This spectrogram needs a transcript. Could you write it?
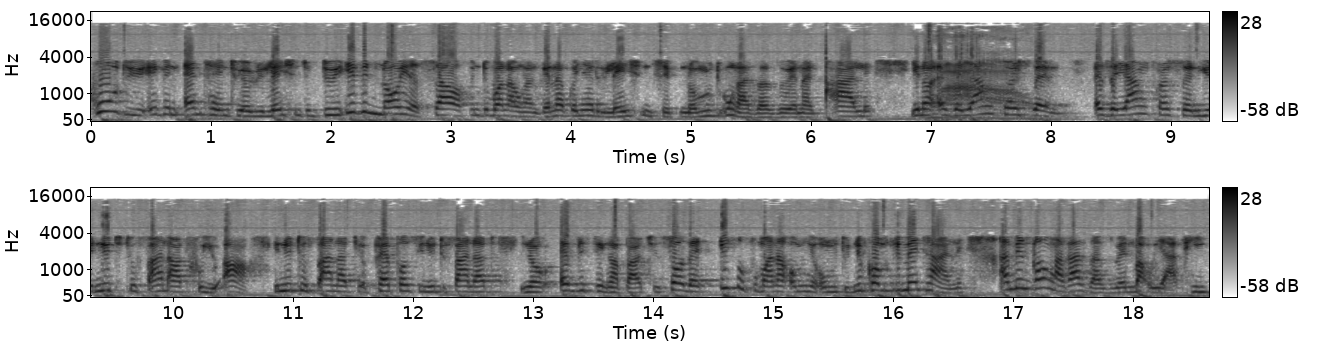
who do you even enter into a relationship? Do you even know yourself into yobana ungangena kwenye relationship nomuntu ungazazi wena qale? You know as a young person as a young person you need to find out who you are. You need to find out your purpose. You need to find out you know everything about you so that if ufumana omnye umntu nikomplimentane i mean xa ungakazazi wena uba uyaphi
